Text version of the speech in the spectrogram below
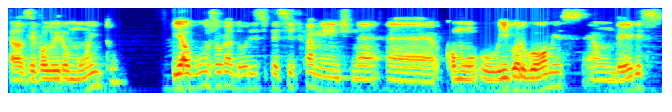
elas evoluíram muito e alguns jogadores especificamente, né? É, como o Igor Gomes é um deles.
